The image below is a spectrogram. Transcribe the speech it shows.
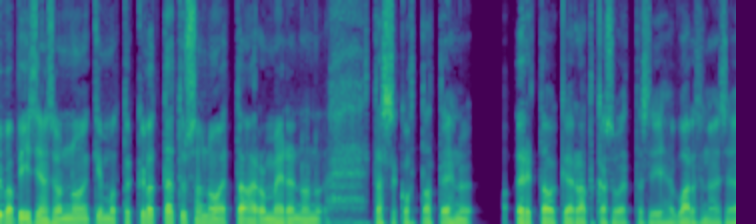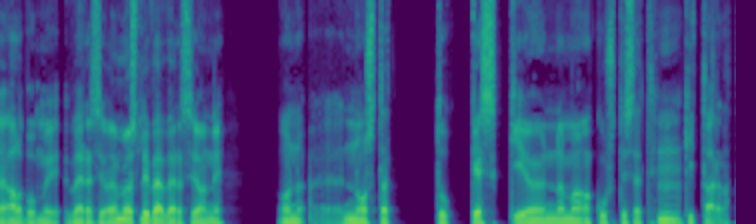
Hyvä biisihän se on noinkin, mutta kyllä täytyy sanoa, että Iron Maiden on tässä kohtaa tehnyt erittäin oikea ratkaisu, että siihen varsinaiseen albumiversioon ja myös live-versioon niin on äh, nostettu keskiöön nämä akustiset Mm. mm. kitarat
